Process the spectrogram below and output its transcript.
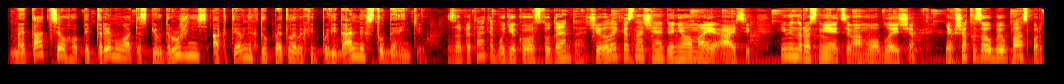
Мета цього підтримувати співдружність активних, допитливих, відповідальних студентів. Запитайте будь-якого студента, чи велике значення для нього має ISIC, і він розсміється вам в обличчя. Якщо ти загубив паспорт,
